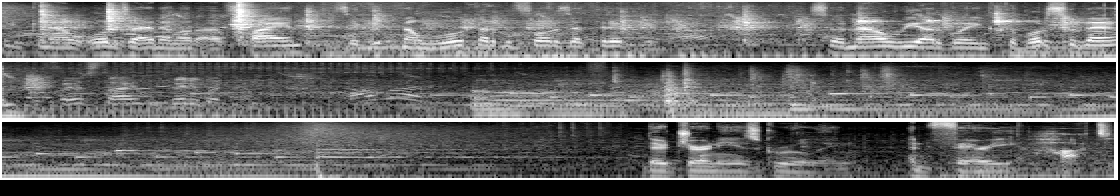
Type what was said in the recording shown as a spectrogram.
think now all the animals are fine. They get now water before the trip. So now we are going to Port First time, very well. Their journey is grueling and very hot.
